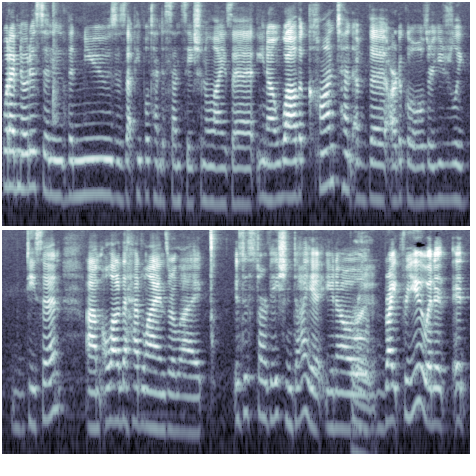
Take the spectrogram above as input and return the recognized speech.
what I've noticed in the news is that people tend to sensationalize it. You know, while the content of the articles are usually decent, um, a lot of the headlines are like, "Is this starvation diet?" You know, Right. right for you, and it it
